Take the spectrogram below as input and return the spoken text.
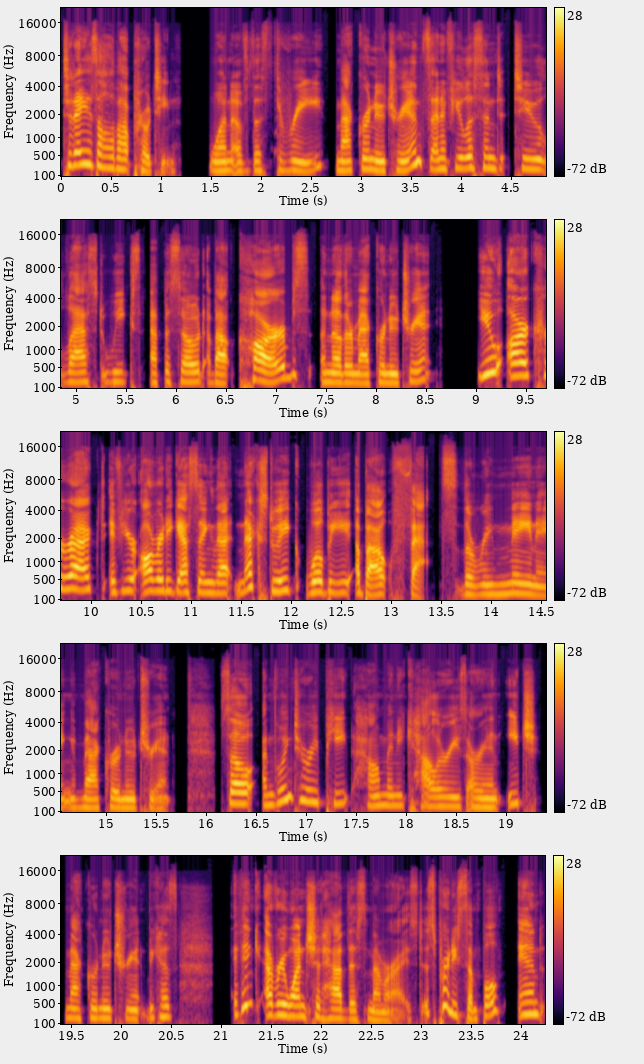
today is all about protein one of the three macronutrients. And if you listened to last week's episode about carbs, another macronutrient, you are correct if you're already guessing that next week will be about fats, the remaining macronutrient. So I'm going to repeat how many calories are in each macronutrient because I think everyone should have this memorized. It's pretty simple, and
